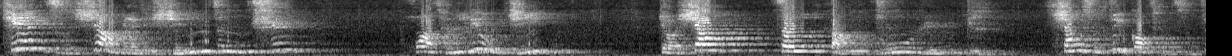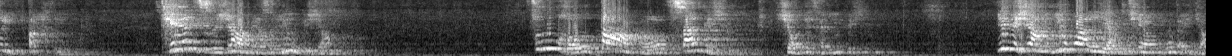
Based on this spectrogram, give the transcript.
天子下面的行政区划成六级。叫乡州党族旅比，乡是最高层次、最大的一个。天子下面是六个乡，诸侯大国三个乡，小的才一个乡。一个乡一万两千五百家。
